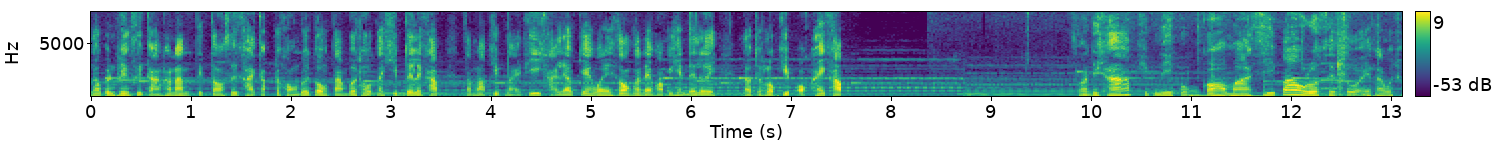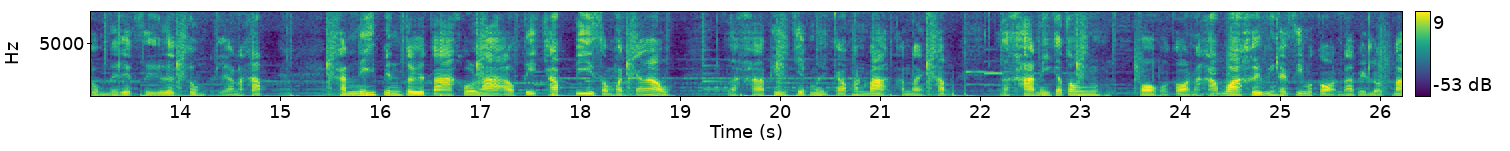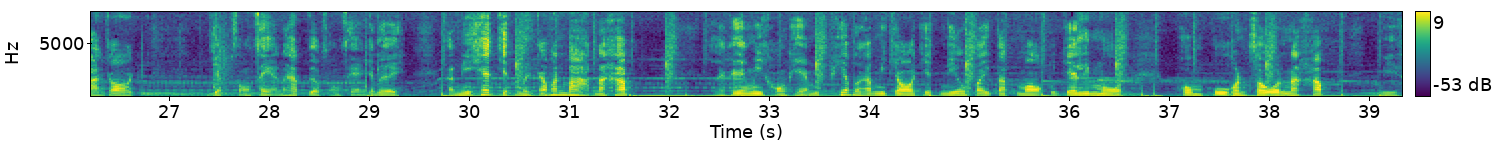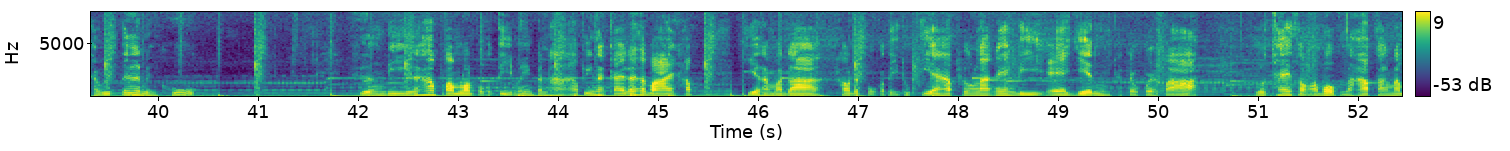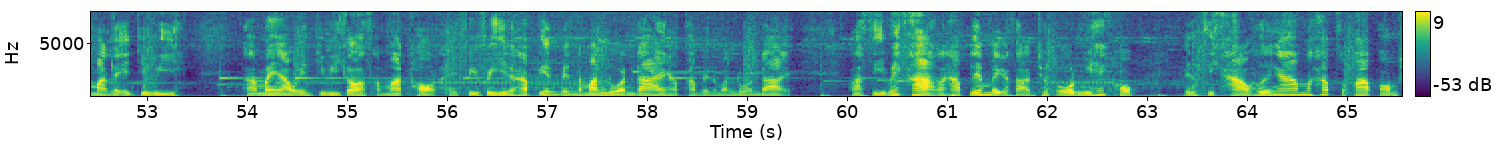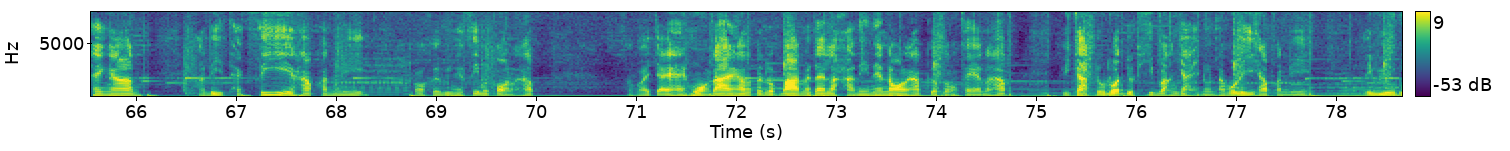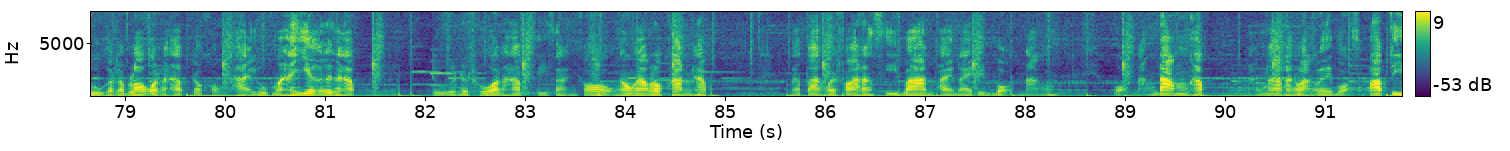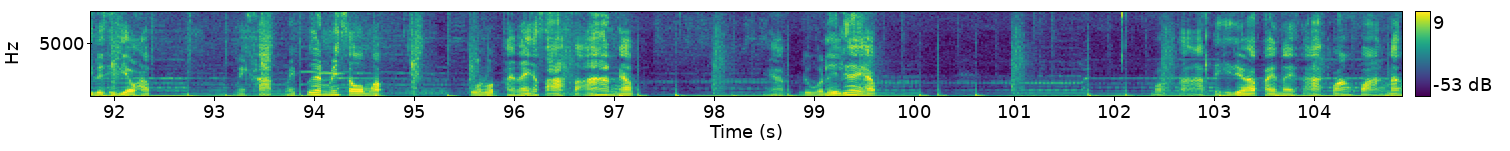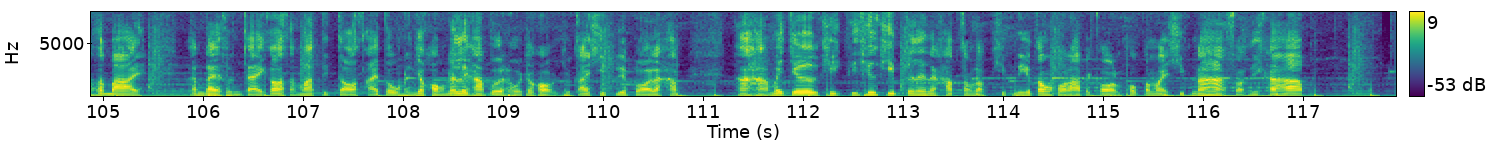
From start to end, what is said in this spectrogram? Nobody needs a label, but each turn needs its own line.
เราเป็นเพียงสื่อกลางเท่านั้น ติดต่อซื้อขายกับเจ้าของโดยตรงตามเบอร์โทรใต้คลิปได้เลยครับสำหรับคลิปไหนที่ขายแล้วแจ้งไว้ในช่องแสดงความคิดเห็นได้เลย เราจะลบคลิปออกให้ครับ สวัสดีครับ คลิปนี้ผมก็มาชี้เป้ารถสวยๆให้ท่านผู้ชมได้เลือกซื้อเลือกชมกันแล้วนะครับ คันนี้เป็น Toyota Corolla Altis ครับปี 2009 ราคาเพียง 79,000 บาทเท่านั้นครับ ราคานี้ก็ต้องบอกมาก่อนนะครับว่าเคยวิ่งแท็กซี่มาก่อนถ้าเป็นรถบ้านก็ เหยียบ200,000นะครับ เกือบ200,000กันเลย อันนี้แค่ 79,000 บาทนะครับ แล้วก็ยังมีของแถมอีกเพียบนะครับ มีจอ 7 นิ้วไฟตัดหมอกกุญแจรีโมทพรมปูคอนโซลนะครับ มี tweeter หนึ่งคู่ เครื่องดีนะครับ ความร้อนปกติไม่มีปัญหาวิ่งทางไกลได้สบายครับ เกียร์ธรรมดาเข้าได้ปกติทุกเกียร์ครับ ช่วงล่างก็ยังดี แอร์เย็น กระจกไฟฟ้ารถใช้ 2 ระบบนะครับ ทั้งน้ำมันและ NGV ถ้าไม่เอา NGV ก็สามารถถอดให้ฟรีๆนะครับ เปลี่ยนเป็นน้ำมันล้วนได้ครับทำเป็นน้ำมันล้วนได้ ภาษีไม่ขาดนะครับ เล่มเอกสารชุดโอนมีให้ครบ เป็นสีขาวสวยงามนะครับ สภาพพร้อมใช้งาน อดีตแท็กซี่ครับคันนี้ ก็เคยวิ่งแท็กซี่มาก่อนนะครับ สบายใจหายห่วงได้ครับเป็นรถบ้านไม่ได้ราคานี้แน่นอนนะครับ เกือบ2 0 0 0 0นนะครับ พิกัดดูรถอยู่ที่บางใหญ่นนทบุรีครับคันนี้ รีวิวดูกันรอบๆก่อนนะครับ เจ้าของถ่ายรูปมาให้เยอะเลยนะครับ ดูกันทั่วนะครับ สีสันก็เงางามรอบคันครับ หน้าต่างไฟฟ้าทั้ง 4 บานภายในเป็นเบาะหนัง เบาะหนังดำครับ ทั้งหน้าทั้งหลังเลยเบาะสภาพดีเลยทีเดียวครับ ไม่ขาดไม่เปื้อนไม่โทรมครับ ตัวรถภายในก็สะอาดสะอ้านครับนะครับดูกันเรื่อยๆครับเบาะสะอาดเลยทีเดียวครับภายในสะอาดกว้างขวางนั่งสบายท่านใดสนใจก็สามารถติดต่อสายตรงถึงเจ้าของได้เลยครับ เบอร์โทรเจ้าของอยู่ใต้คลิปเรียบร้อยแล้วครับ ถ้าหาไม่เจอคลิกที่ชื่อคลิปได้เลยนะครับสำหรับคลิปนี้ก็ต้องขอลาไปก่อน พบกันใหม่คลิปหน้า สวัสดีครับ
